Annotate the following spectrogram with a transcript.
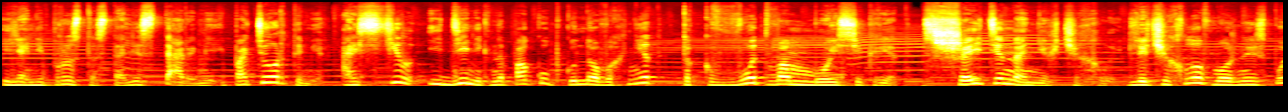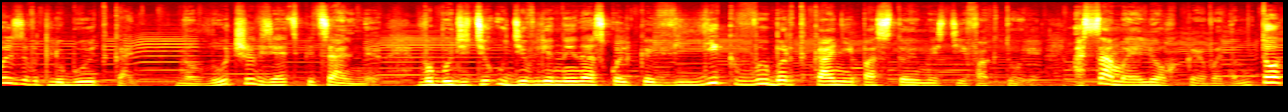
или они просто стали старыми и потертыми, а сил и денег на покупку новых нет, так вот вам мой секрет. Сшейте на них чехлы. Для чехлов можно использовать любую ткань но лучше взять специальную. Вы будете удивлены, насколько велик выбор тканей по стоимости и фактуре. А самое легкое в этом то,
